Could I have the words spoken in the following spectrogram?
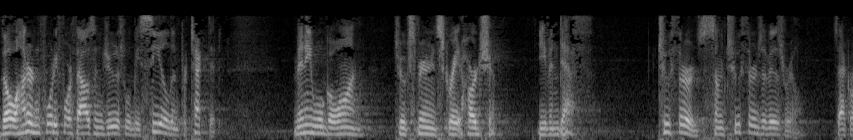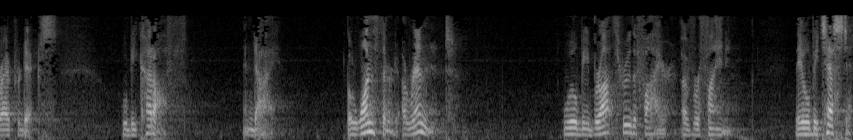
Though 144,000 Jews will be sealed and protected, many will go on to experience great hardship, even death. Two thirds, some two thirds of Israel, Zechariah predicts, will be cut off and die. But one third, a remnant, will be brought through the fire of refining. They will be tested.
